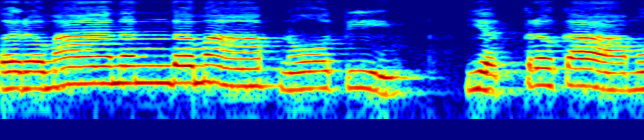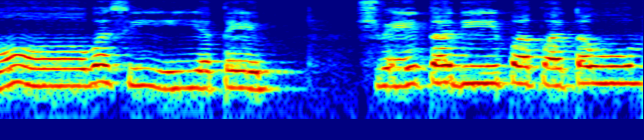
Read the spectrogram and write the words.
परमानन्दमाप्नोति यत्र कामो वसीयते। श्वेतदीपपतौ।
